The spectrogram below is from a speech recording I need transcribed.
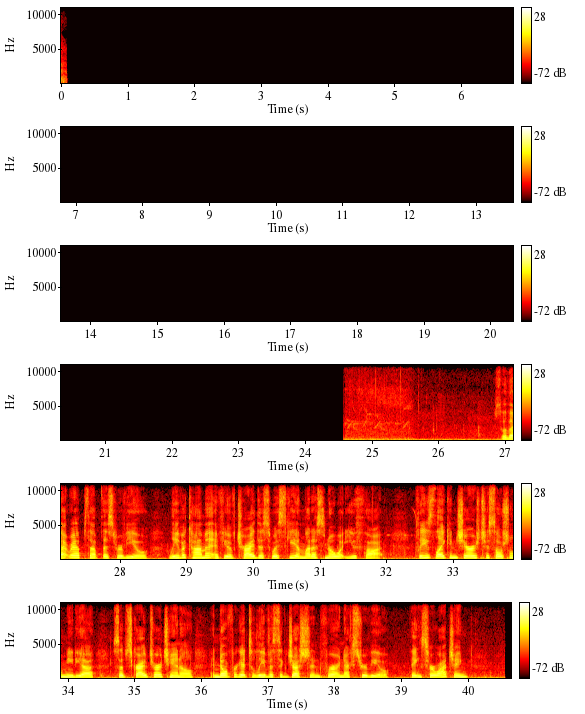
So that wraps up this review. Leave a comment if you have tried this whiskey and let us know what you thought. Please like and share to social media, subscribe to our channel, and don't forget to leave a suggestion for our next review. Thanks for watching.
